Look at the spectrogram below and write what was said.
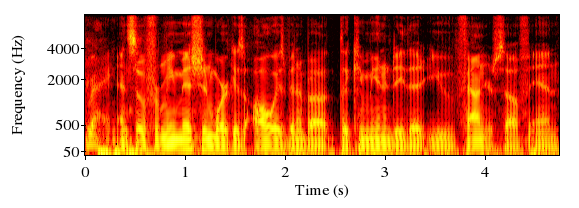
Right. And so for me, mission work has always been about the community that you found yourself in.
